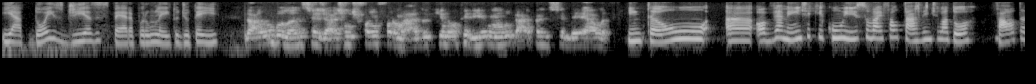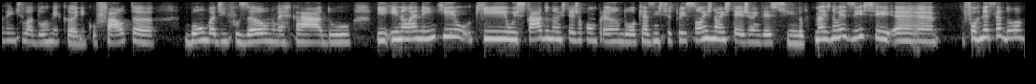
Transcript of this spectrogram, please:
e há dois dias espera por um leito de UTI da ambulância já a gente foi informado que não teria nenhum lugar para receber ela. Então, uh, obviamente que com isso vai faltar ventilador, falta ventilador mecânico, falta bomba de infusão no mercado, e, e, não é nem que, que o Estado não esteja comprando ou que as instituições não estejam investindo, mas não existe. É, fornecedor,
